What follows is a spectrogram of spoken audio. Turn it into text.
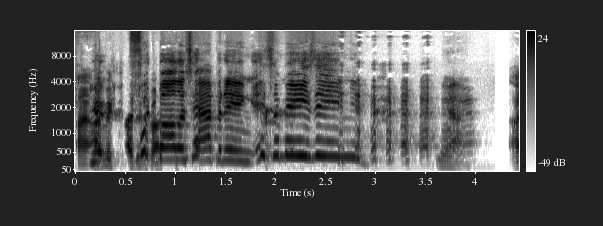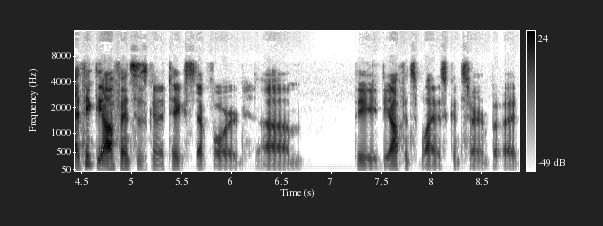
I, I'm excited about Football is happening. It's amazing. Yeah. I think the offense is going to take a step forward. Um, the the offensive line is concerned, but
